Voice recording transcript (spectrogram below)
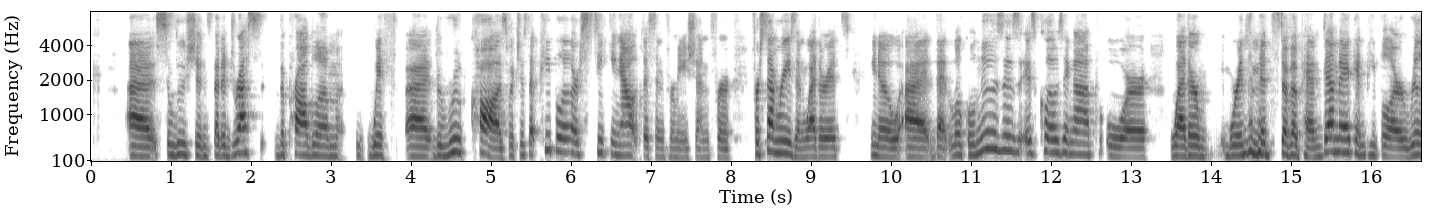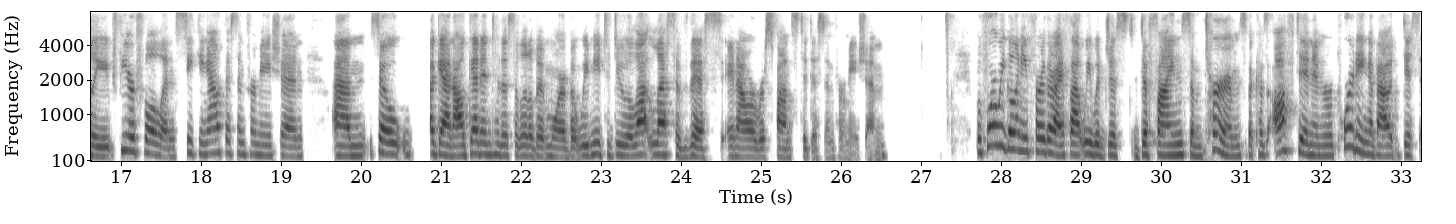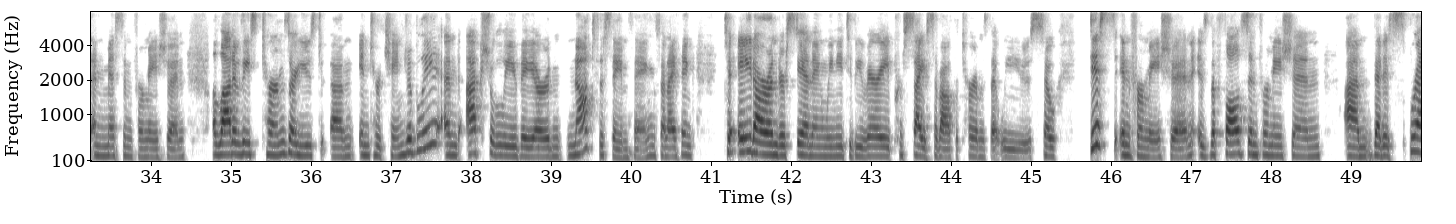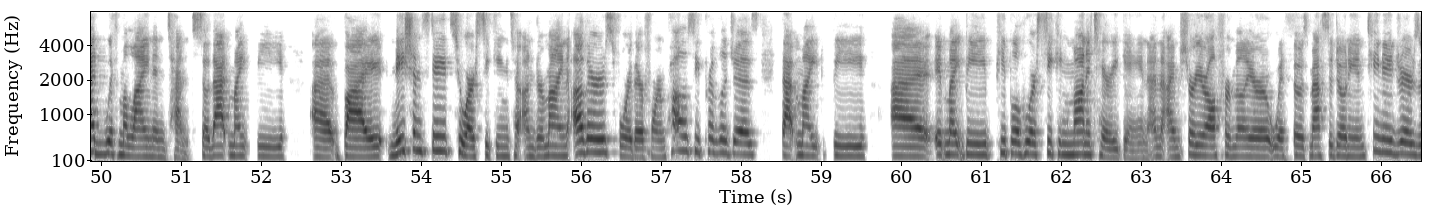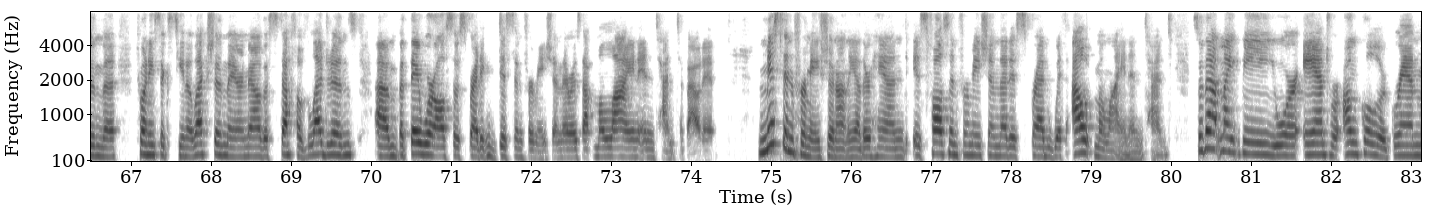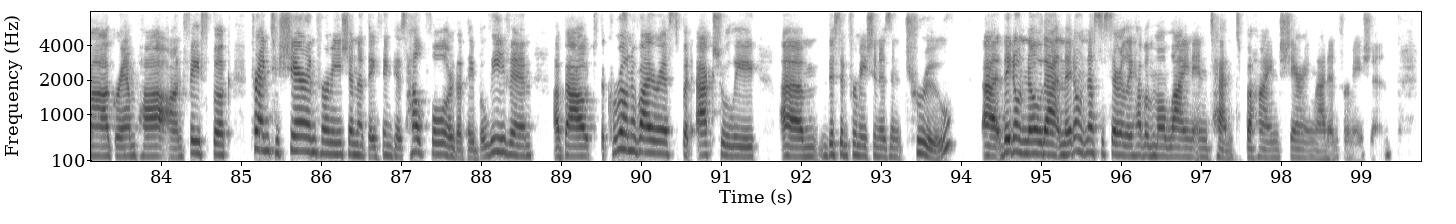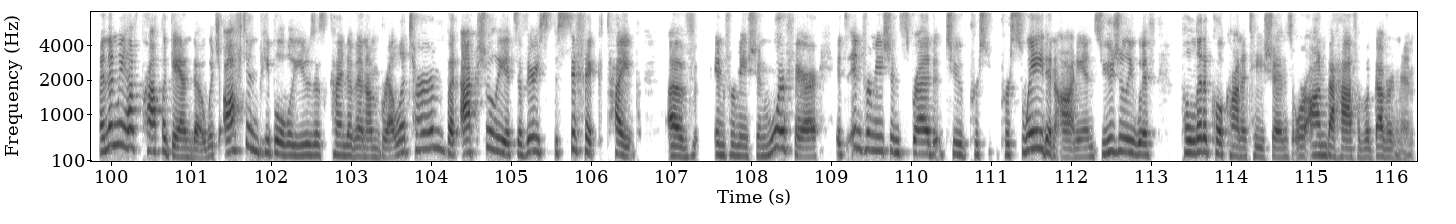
uh, solutions that address the problem with uh, the root cause, which is that people are seeking out this information for for some reason, whether it's you know uh, that local news is is closing up or whether we're in the midst of a pandemic and people are really fearful and seeking out this information. Um, so again i'll get into this a little bit more but we need to do a lot less of this in our response to disinformation before we go any further, I thought we would just define some terms because often in reporting about dis and misinformation, a lot of these terms are used um, interchangeably and actually they are not the same things. And I think to aid our understanding, we need to be very precise about the terms that we use. So, disinformation is the false information um, that is spread with malign intent. So, that might be uh, by nation states who are seeking to undermine others for their foreign policy privileges. That might be uh, it might be people who are seeking monetary gain. And I'm sure you're all familiar with those Macedonian teenagers in the 2016 election. They are now the stuff of legends, um, but they were also spreading disinformation. There was that malign intent about it. Misinformation, on the other hand, is false information that is spread without malign intent. So that might be your aunt or uncle or grandma, grandpa on Facebook trying to share information that they think is helpful or that they believe in about the coronavirus, but actually um, this information isn't true. Uh, they don't know that and they don't necessarily have a malign intent behind sharing that information. And then we have propaganda, which often people will use as kind of an umbrella term, but actually it's a very specific type of information warfare. It's information spread to pers- persuade an audience, usually with political connotations or on behalf of a government.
